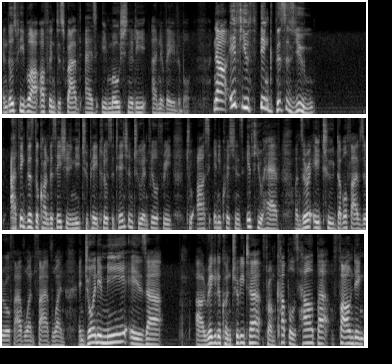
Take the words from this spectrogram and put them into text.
And those people are often described as emotionally unavailable. Now, if you think this is you, I think this is the conversation you need to pay close attention to and feel free to ask any questions if you have on 082 550 And joining me is uh, a regular contributor from Couples Help, uh, founding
